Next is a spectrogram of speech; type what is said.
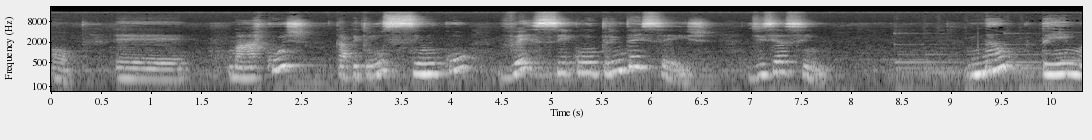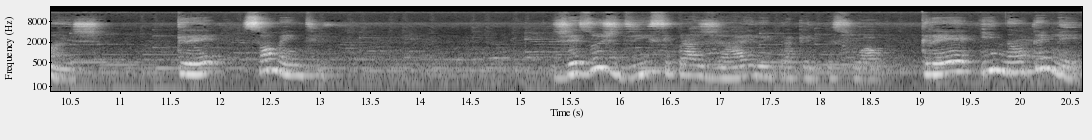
Ó, é, Marcos, capítulo 5, versículo 36. Disse assim: Não temas, crê somente. Jesus disse para Jairo e para aquele pessoal: crê e não temer.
